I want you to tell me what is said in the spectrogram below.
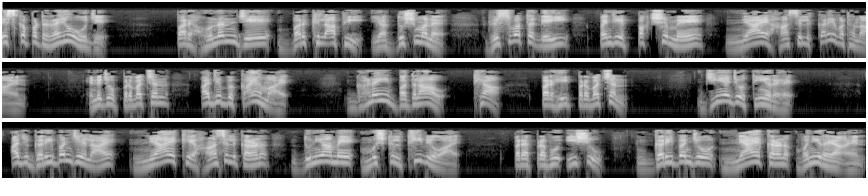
निष्कपट रहियो हुजे पर हुननि जे बरखिलाफ़ी या दुश्मन रिश्वत ॾेई पंहिंजे पक्ष में न्याय हासिल करे वठंदा आहिनि हिन जो प्रवचन अॼु बि क़ाइमु आहे घणेई बदलाव थिया पर हीउ प्रवचन जीअं जो तीअं रहे अॼु ग़रीबनि जे लाइ न्याय खे हासिल करणु दुनिया में मुश्किल थी वियो आहे पर प्रभु ईशु ग़रीबनि जो न्याय करणु वञी रहिया आहिनि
